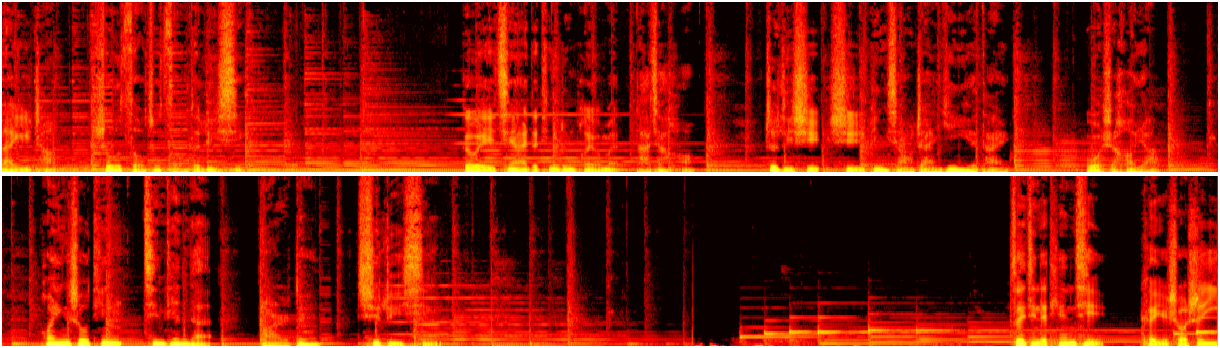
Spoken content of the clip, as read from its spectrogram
来一场说走就走的旅行。各位亲爱的听众朋友们，大家好，这里是士兵小站音乐台，我是浩洋。欢迎收听今天的《耳朵去旅行》。最近的天气可以说是异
